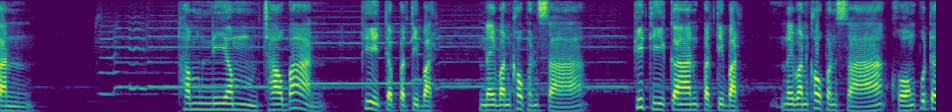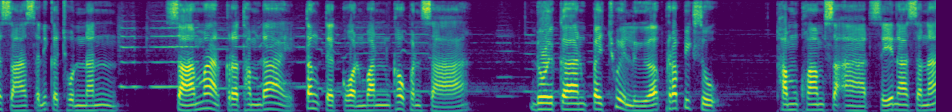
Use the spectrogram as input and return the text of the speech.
กันธรรมเนียมชาวบ้านที่จะปฏิบัติในวันเข้าพรรษา พิธีการปฏิบัติในวันเข้าพรรษาของพุทธศาสนิกชนนั้น สามารถกระทำได้ตั้งแต่ก่อนวันเข้าพรรษา โดยการไปช่วยเหลือพระภิกษุทำความสะอาดเสนาสนะ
